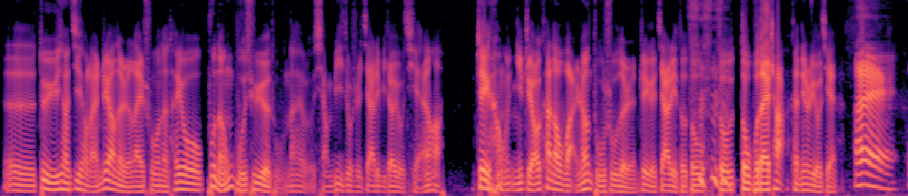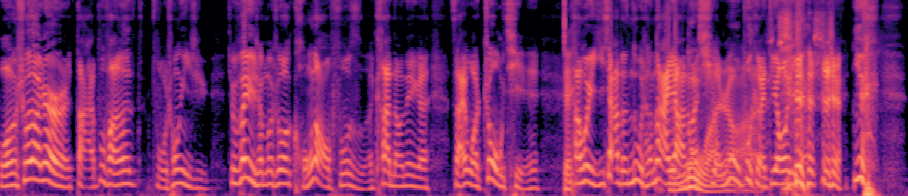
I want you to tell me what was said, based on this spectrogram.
呃，对于像纪晓岚这样的人来说呢，他又不能不去阅读，那想必就是家里比较有钱哈。这种你只要看到晚上读书的人，这个家里都都 都都不带差，肯定是有钱。哎，我们说到这儿，大不妨补充一句，就为什么说孔老夫子看到那个宰我昼寝，他会一下子怒成那样的朽木不可雕 也？是因为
